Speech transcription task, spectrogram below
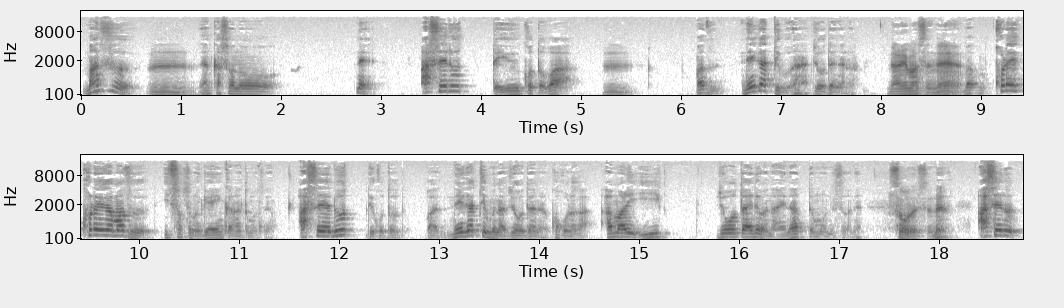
まずうん。なんかそのね焦るっていうことはうん。まずネガティブな状態になる、なりますね。まあ、これこれがまず一つの原因かなと思うんですよ。焦るっていうことはネガティブな状態になる心があまりいい状態ではないなって思うんですよね。そうですよね焦る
